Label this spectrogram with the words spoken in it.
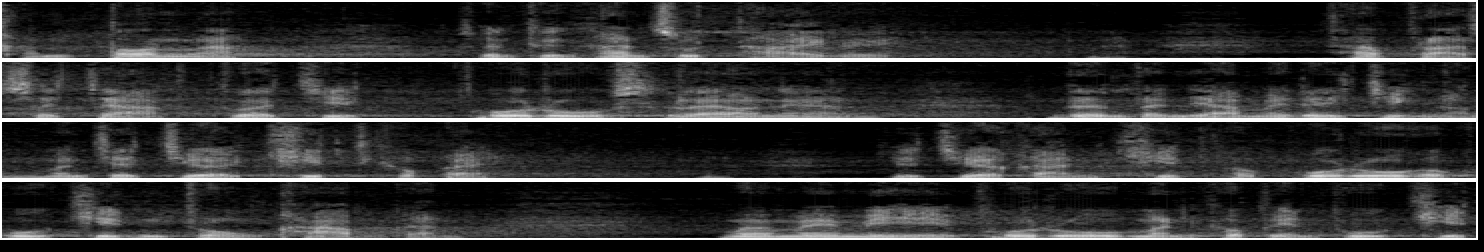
ขั้นต้นนะจนถึงขั้นสุดท้ายเลย ถ้าปราศจากตัวจิตผู้รู้แล้วเนี่ย เดินปัญญาไม่ได้จริงหรอกมันจะเจอคิดเข้าไป จะเจอการคิดเพราะผู้รู้กับผู้คิดตรงข้ามกัน เมื่อไม่มีผู้รู้มันก็เป็นผู้คิด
